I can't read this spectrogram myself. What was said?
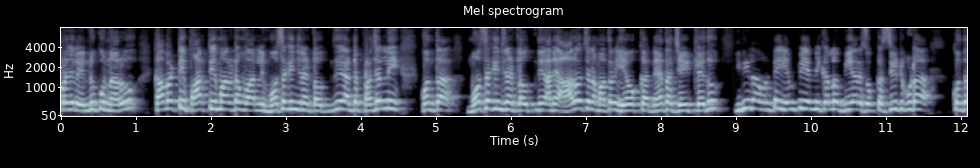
ప్రజలు ఎన్నుకున్నారు కాబట్టి పార్టీ మారడం వారిని మోసగించినట్లు అవుతుంది అంటే ప్రజల్ని కొంత మోసగించినట్లు అవుతుంది అనే ఆలోచన మాత్రం ఏ ఒక్క నేత చేయట్లేదు. ఇదిలా ఉంటే ఎంపీ ఎన్నికల్లో బీఆర్ఎస్ ఒక్క సీటు కూడా కొంత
